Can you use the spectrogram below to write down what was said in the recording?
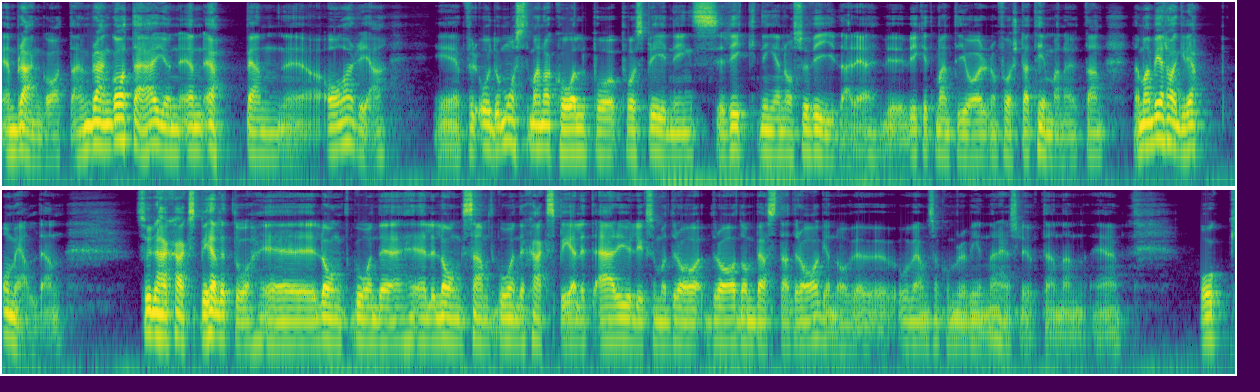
en brandgata. En brandgata är ju en, en öppen area. Eh, för, och då måste man ha koll på, på spridningsriktningen och så vidare. Vilket man inte gör de första timmarna. Utan när man väl har grepp om elden. Så det här schackspelet då, eh, långtgående eller långsamtgående schackspelet är ju liksom att dra, dra de bästa dragen och, och vem som kommer att vinna det här i slutändan. Eh, och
